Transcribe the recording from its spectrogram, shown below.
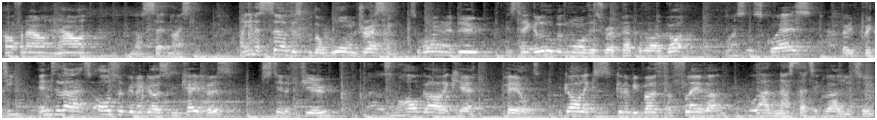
half an hour, an hour, and they'll set nicely. I'm gonna serve this with a warm dressing. So what I'm gonna do is take a little bit more of this red pepper that I've got, nice little squares, very pretty. Into that, it's also gonna go some capers, just need a few. Uh, some whole garlic here, peeled. The garlic is going to be both for flavour, will add an aesthetic value too.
